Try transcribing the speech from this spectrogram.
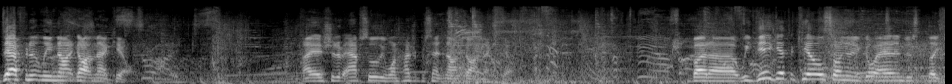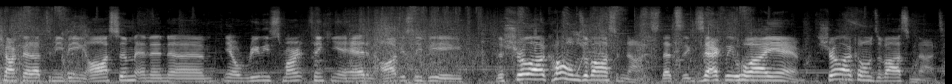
definitely not gotten that kill. I should have absolutely 100% not gotten that kill. But uh, we did get the kill, so I'm going to go ahead and just like chalk that up to me being awesome, and then um, you know really smart, thinking ahead, and obviously being the Sherlock Holmes of Awesomenauts. That's exactly who I am, the Sherlock Holmes of Awesomenauts.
